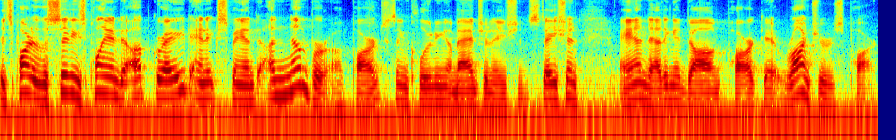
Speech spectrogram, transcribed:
It's part of the city's plan to upgrade and expand a number of parks, including Imagination Station and adding a dog park at Rogers Park.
